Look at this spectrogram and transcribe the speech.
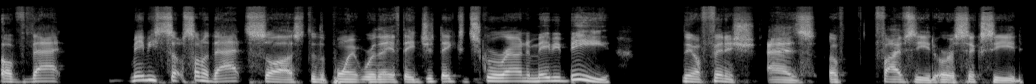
of that maybe so, some of that sauce to the point where they if they just they could screw around and maybe be you know finish as a five seed or a six seed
